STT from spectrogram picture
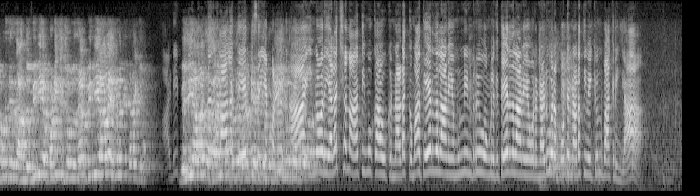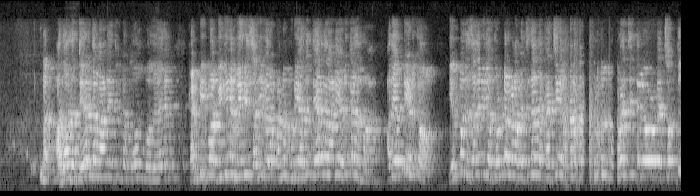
புரிஞ்சிருக்கு? அந்த விதியை படிக்க சொல்லுங்க. விதியால எங்களுக்கு கிடைக்கும். தேர்வு செய்யப்பட்டதுன்னா இன்னொரு எலெக்ஷன் அதிமுகவுக்கு நடக்குமா? தேர்தல் ஆணையம் முன்னின்று உங்களுக்கு தேர்தல் ஆணையம் ஒரு நடுவரை போட்டு நடத்தி வைக்கும்னு பாக்குறீங்களா? அதாவது தேர்தல் ஆணையத்துக்கிட்ட போகும்போது கண்டிப்பா விதியை மீறி சதி வேலை பண்ண முடியாது. தேர்தல் ஆணையம் எடுக்காதுமா அது எப்படி எடுக்கும் எண்பது சதவீத தொண்டர்களை வச்சுதான் அந்த கட்சியை. புரட்சி தலைவரோட சொத்து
